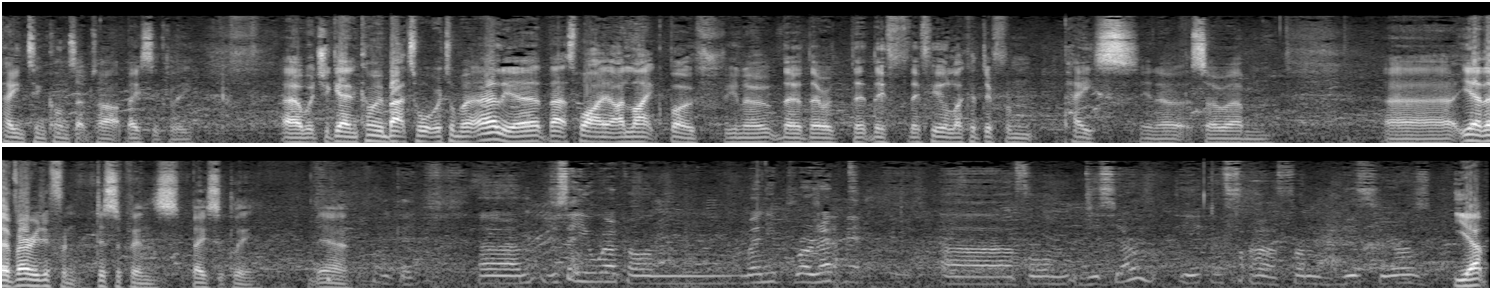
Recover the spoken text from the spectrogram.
painting concept art, basically. Uh, which again, coming back to what we were talking about earlier, that's why I like both. You know, they're, they're, they they they feel like a different pace. You know, so um, uh, yeah, they're very different disciplines, basically. Yeah. Um, you say you work on many projects uh, from this year, uh, from this year's Yep.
